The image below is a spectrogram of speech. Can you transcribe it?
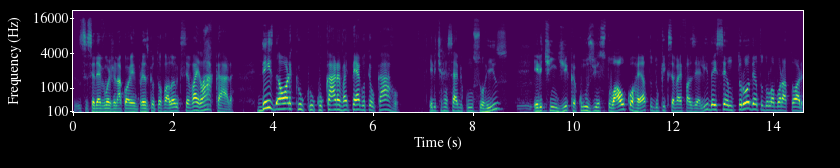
você deve imaginar qual é a empresa que eu estou falando, que você vai lá, cara, desde a hora que o, que o cara vai pega o teu carro, ele te recebe com um sorriso, uhum. ele te indica com o gestual correto do que, que você vai fazer ali, daí você entrou dentro do laboratório,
